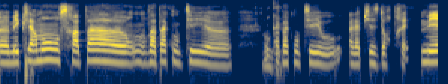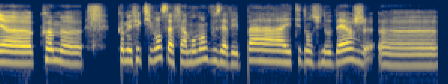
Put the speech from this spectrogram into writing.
Euh, mais clairement, on sera pas, euh, on va pas compter, euh, on va pas compter au, à la pièce d'or près. Mais euh, comme, euh, comme effectivement, ça fait un moment que vous n'avez pas été dans une auberge, euh,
